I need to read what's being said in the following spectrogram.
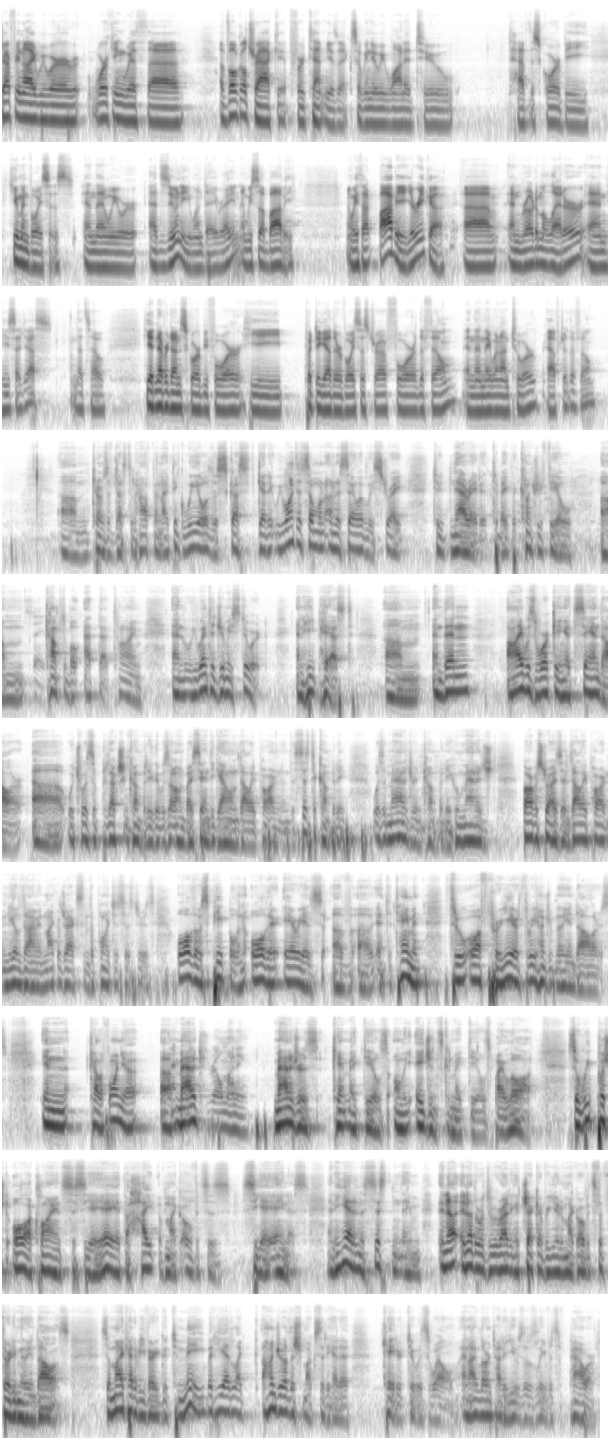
Jeffrey and I, we were working with uh, a vocal track for temp music, so we knew we wanted to have the score be human voices. And then we were at Zuni one day, right? And we saw Bobby. And we thought, Bobby, Eureka. Um, and wrote him a letter, and he said yes. And that's how he had never done a score before. He put together Voicestra for the film, and then they went on tour after the film. Um, in terms of Dustin Hoffman. I think we all discussed getting, we wanted someone unassailably straight to narrate it, to make the country feel um, comfortable at that time. And we went to Jimmy Stewart, and he passed. Um, and then I was working at Sandollar, uh, which was a production company that was owned by Sandy Gallin and Dolly Parton. And the sister company was a management company who managed Barbra Streisand, Dolly Parton, Neil Diamond, Michael Jackson, the Pointer Sisters, all those people in all their areas of uh, entertainment threw off per year $300 million. In California, uh, manage, Real money. Managers can't make deals, only agents can make deals by law. So we pushed all our clients to CAA at the height of Mike Ovitz's CAA-ness. And he had an assistant named, in, in other words, we were writing a check every year to Mike Ovitz for $30 million. So Mike had to be very good to me, but he had like 100 other schmucks that he had to cater to as well. And I learned how to use those levers of power.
